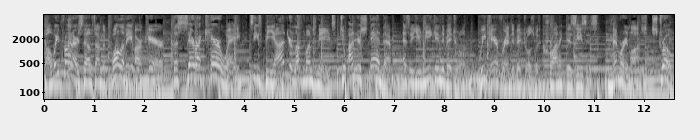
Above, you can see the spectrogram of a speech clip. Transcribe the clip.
While we pride ourselves on the quality of our care, the SarahCare Way sees beyond your loved one's needs to understand them as a unique individual we care for individuals with chronic diseases, memory loss, stroke,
